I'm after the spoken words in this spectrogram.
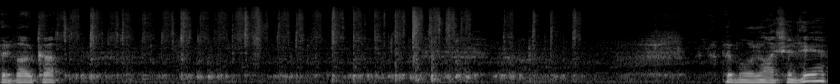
Bit of ochre. A bit more light in here.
